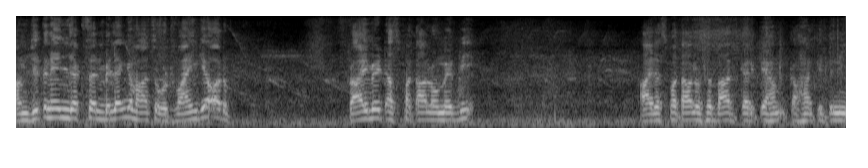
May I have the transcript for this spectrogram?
हम जितने इंजेक्शन मिलेंगे वहाँ से उठवाएँगे और प्राइवेट अस्पतालों में भी। आज अस्पतालों से बात करके हम कहाँ कितनी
